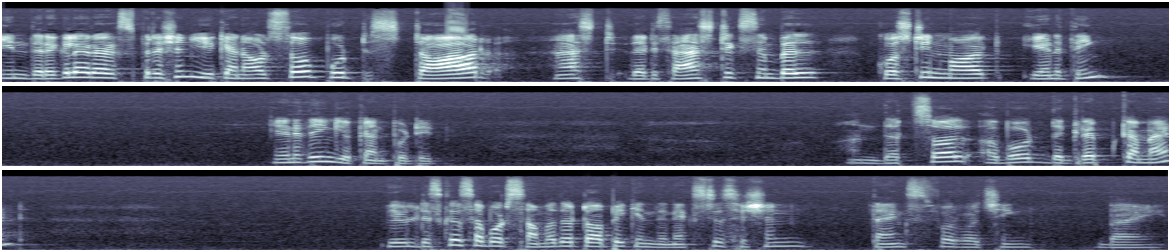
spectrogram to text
in the regular expression you can also put star that is asterisk symbol question mark anything. Anything you can put it. And that's all about the grep command. We will discuss about some other topic in the next session. Thanks for watching. Bye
